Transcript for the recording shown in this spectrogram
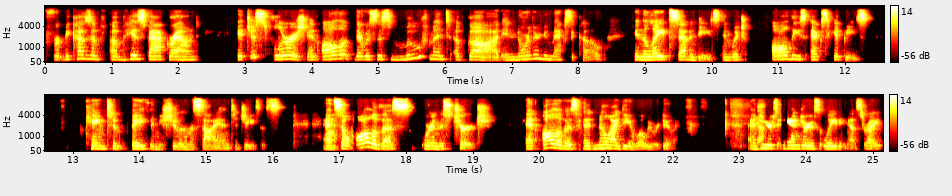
for because of of his background, it just flourished. And all of there was this movement of God in northern New Mexico in the late 70s, in which all these ex hippies came to faith in Yeshua the Messiah and to Jesus. And Wow. so all of us were in this church, and all of us had no idea what we were doing. And Yeah. here's Andrews leading us, right?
